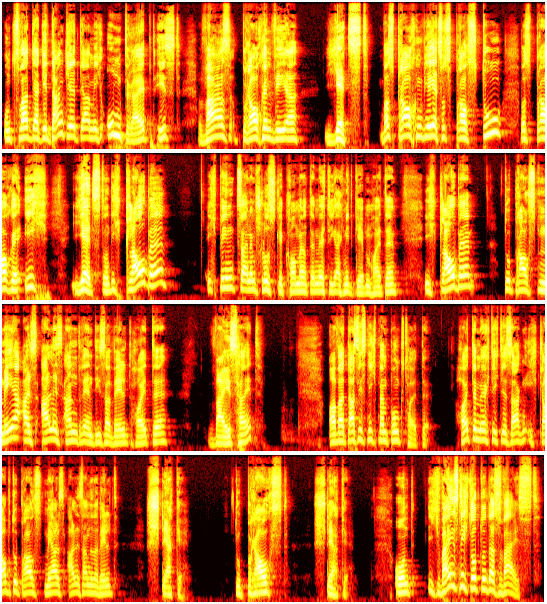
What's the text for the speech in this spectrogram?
Und zwar der Gedanke, der mich umtreibt, ist, was brauchen wir jetzt? Was brauchen wir jetzt? Was brauchst du? Was brauche ich jetzt? Und ich glaube, ich bin zu einem Schluss gekommen und den möchte ich euch mitgeben heute. Ich glaube, du brauchst mehr als alles andere in dieser Welt heute Weisheit. Aber das ist nicht mein Punkt heute. Heute möchte ich dir sagen, ich glaube, du brauchst mehr als alles andere der Welt Stärke. Du brauchst Stärke. Und ich weiß nicht, ob du das weißt,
